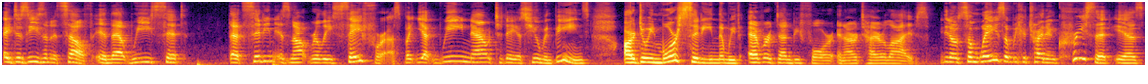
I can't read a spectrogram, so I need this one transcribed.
a disease in itself in that we sit that sitting is not really safe for us, but yet we now today as human beings are doing more sitting than we've ever done before in our entire lives. You know, some ways that we could try to increase it is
